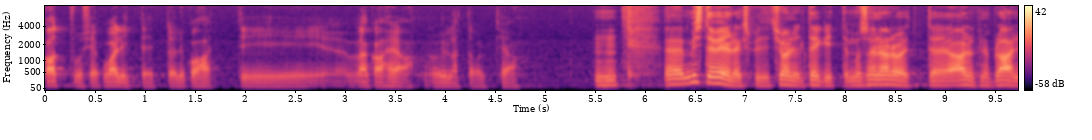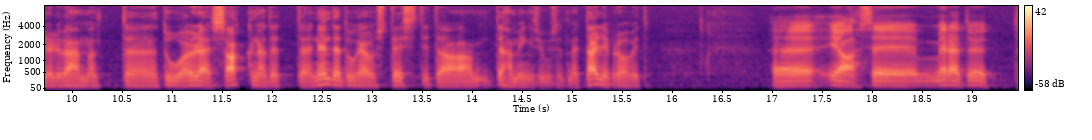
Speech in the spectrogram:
katvus ja kvaliteet oli kohati väga hea, üllatavalt hea mm. -hmm. mis te veel ekspeditsioonil tegite, ma sain aru, et äh, algne plaan oli vähemalt äh, tuua üles aknad, et nende tugevust testida, teha mingisugused metalliproovid. Ja see meretööd,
